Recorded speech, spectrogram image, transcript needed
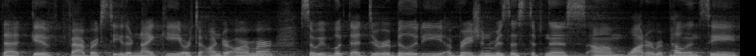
that give fabrics to either Nike or to Under Armour. So we've looked at durability, abrasion resistiveness, um, water repellency,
